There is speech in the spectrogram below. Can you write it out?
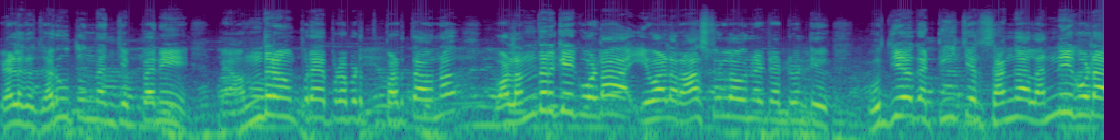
వీళ్ళకి జరుగుతుందని చెప్పని మేము అందరం అభిప్రాయపడ పడతా ఉన్నాం. వాళ్ళందరికీ కూడా ఇవాళ రాష్ట్రంలో ఉన్నటువంటి ఉద్యోగ టీచర్ సంఘాలన్నీ కూడా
